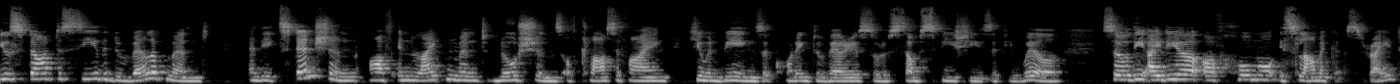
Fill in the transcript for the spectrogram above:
you start to see the development and the extension of Enlightenment notions of classifying human beings according to various sort of subspecies, if you will. So the idea of Homo Islamicus, right?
